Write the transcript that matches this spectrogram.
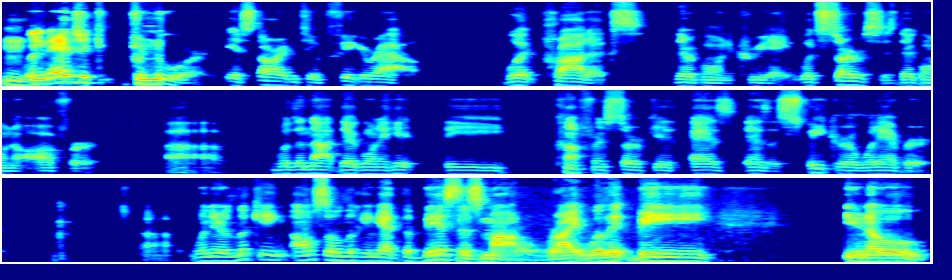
Mm. When an entrepreneur is starting to figure out what products they're going to create, what services they're going to offer, uh, whether or not they're going to hit the conference circuit as as a speaker or whatever. Uh, when they're looking, also looking at the business model, right? Will it be, you know,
